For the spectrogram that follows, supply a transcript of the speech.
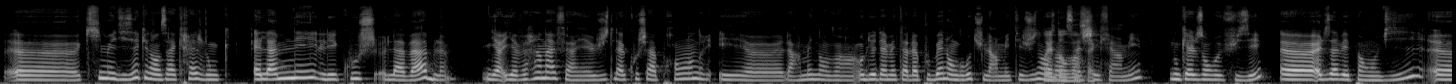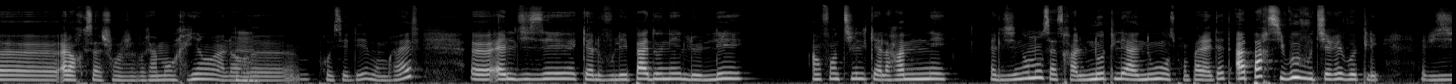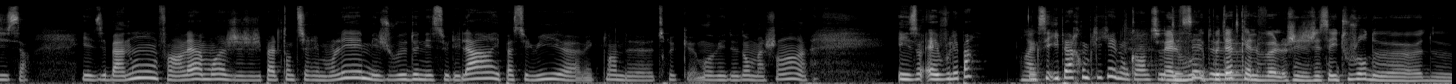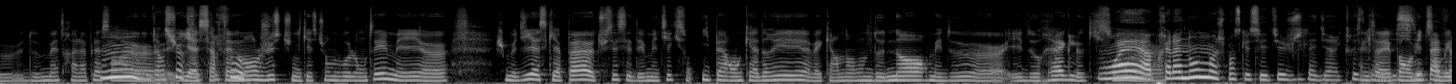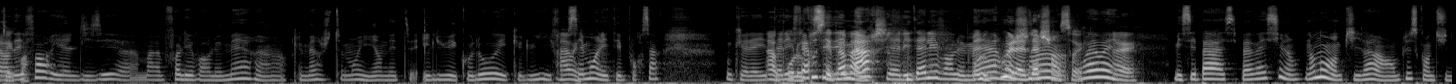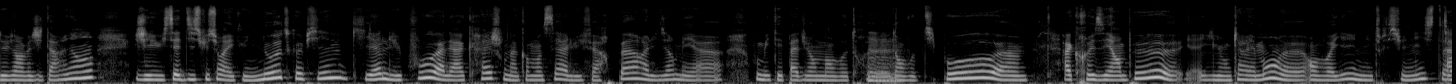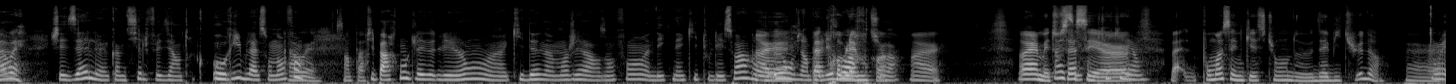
qui me disait que dans sa crèche donc elle amenait les couches lavables. Il y, a- il y avait rien à faire, il y avait juste la couche à prendre et euh, la remettre dans un. Au lieu de la mettre à la poubelle, en gros, tu la remettais juste dans Ouais, un dans un sachet sac. fermé. Donc elles ont refusé. Euh, elles avaient pas envie, euh, alors que ça change vraiment rien à leur Mm. euh, procédé. Bon, bref. Euh, elle disait qu'elle voulait pas donner le lait infantile qu'elle ramenait. Elle disait non, non, ça sera notre lait à nous, on se prend pas la tête, à part si vous, vous tirez votre lait. Elle lui disait ça. Et elle disait bah non, enfin là, moi, j'ai pas le temps de tirer mon lait, mais je veux donner ce lait-là et pas celui euh, avec plein de trucs euh, mauvais dedans, machin. Et ils ont- elle voulait pas. Ouais. Donc c'est hyper compliqué. Donc quand de... peut-être qu'elles veulent. J'essaye toujours de, de, de mettre à la place. Mmh, hein, euh, bien sûr, Il y a certainement juste une question de volonté, mais euh, je me dis, est-ce qu'il n'y a pas. Tu sais, c'est des métiers qui sont hyper encadrés, avec un nombre de normes et de, euh, et de règles qui sont. Ouais, euh, après là, non, moi je pense que c'était juste la directrice qui avait pas envie de pas faire d'efforts et elle disait, euh, bah, faut aller voir le maire, alors que le maire justement il vient d'être élu écolo et que lui, Ah ouais. forcément, elle était pour ça. Donc elle est Ah, allée pour faire coup, ses démarches et elle est allée voir le Pour maire. le coup, elle a de la chance, ouais. ouais, ouais. Ouais. Mais c'est pas, c'est pas facile. hein. Non, non. Puis là, en plus, quand tu deviens végétarien, j'ai eu cette discussion avec une autre copine qui, elle, du coup, allait à la crèche. On a commencé à lui faire peur, à lui dire Mais euh, vous mettez pas de viande dans, votre, Mhm. dans vos petits pots, euh, à creuser un peu. Ils lui ont carrément euh, envoyé une nutritionniste Ah euh, ouais, chez elle, euh, comme si elle faisait un truc horrible à son enfant. ah ouais, sympa. Puis par contre, les, les gens euh, qui donnent à manger à leurs enfants euh, des knackis tous les soirs, euh, Ouais, eux, on vient pas, de les problème, voir, tu vois. Ouais, mais tout Ouais, ça, c'est. euh, hein. bah, pour moi, c'est une question de- d'habitude. Euh, Oui.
